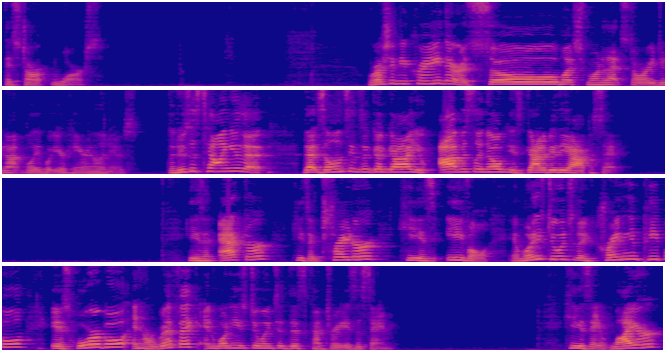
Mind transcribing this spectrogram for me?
They start wars. Russia and Ukraine, there is so much more to that story. Do not believe what you're hearing on the news. The news is telling you that, that Zelensky's a good guy. You obviously know he's got to be the opposite. He's an actor, he's a traitor, he is evil. And what he's doing to the Ukrainian people is horrible and horrific, and what he's doing to this country is the same. He is a liar,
